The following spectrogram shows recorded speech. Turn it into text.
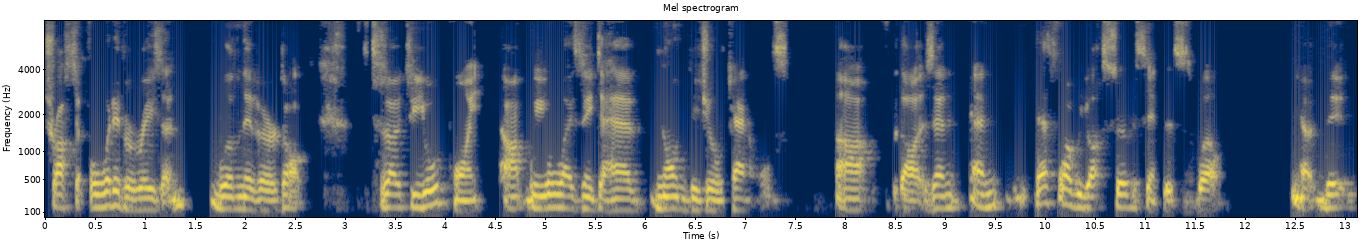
trust it for whatever reason, will never adopt. So, to your point, uh, we always need to have non-digital channels uh, those. And, and that's why we got service centres as well. You know, the,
